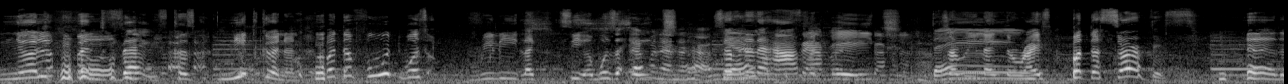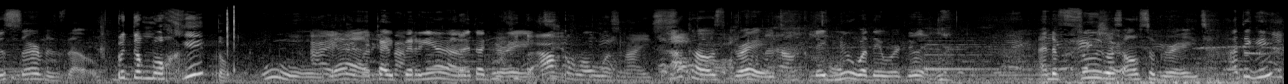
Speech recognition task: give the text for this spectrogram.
0.5 because niet kunnen. But the food was really like see it was an Seven eight. and a half. Seven Yeah? and a half and Seven, eight. seven So I really like the rice. But the service. the service though. But the mojito. Ooh, Ay, yeah, caipirinha. caipirinha, la neta, great. The alcohol was nice. Alcohol was great. They knew what they were doing. And the food was also great. Atigi?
